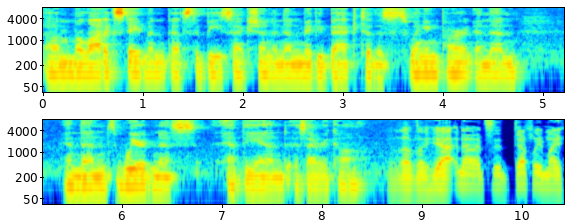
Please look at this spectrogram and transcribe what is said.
Um, melodic statement that's the B section, and then maybe back to the swinging part, and then and then weirdness at the end, as I recall. Lovely. Yeah, no, it's definitely my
